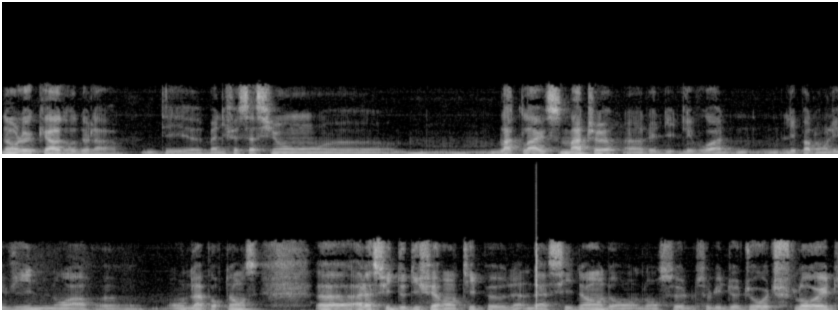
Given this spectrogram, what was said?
dans le cadre de la, des manifestations Black Lives Matter, les, les, voix, les, pardon, les vies noires ont de l'importance. Euh, à la suite de différents types euh, d'incidents, dont, dont, celui de George Floyd,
